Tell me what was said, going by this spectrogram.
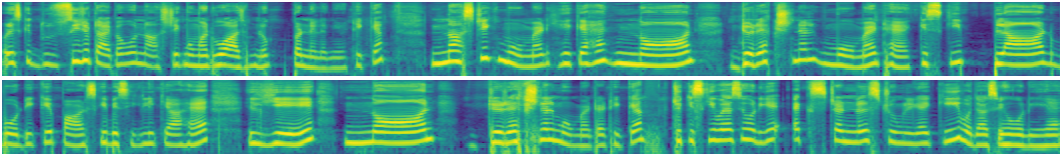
और इसकी दूसरी जो टाइप है वो नास्टिक मूवमेंट वो आज हम लोग पढ़ने लगे हैं, ठीक है? नास्टिक मूवमेंट ये क्या है? नॉन डायरेक्शनल मूवमेंट है। किसकी? प्लांट बॉडी के पार्ट्स की बेसिकली क्या है? ये नॉन डायरेक्शनल मूवमेंट है, ठीक है? जो किसकी वजह से हो रही है? एक्सटर्नल स्ट्रूमिलिया की वजह से हो रही है।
